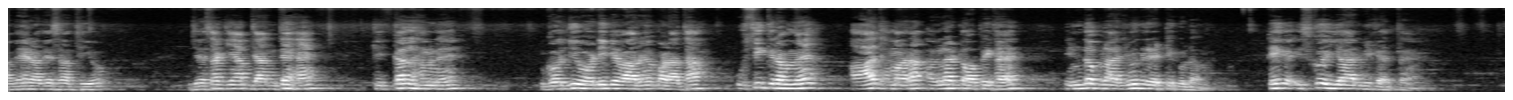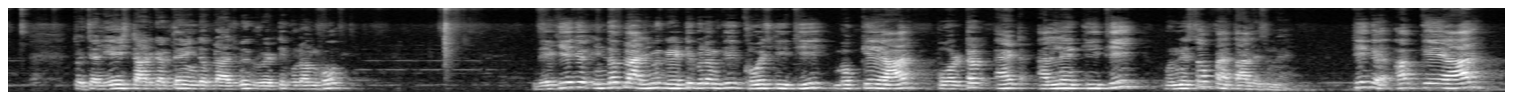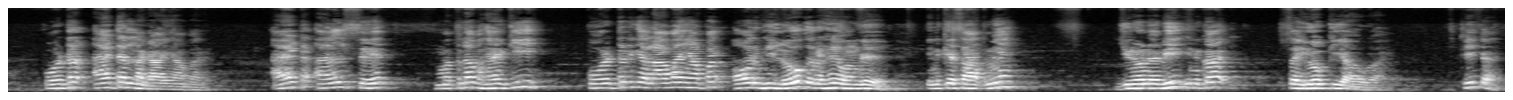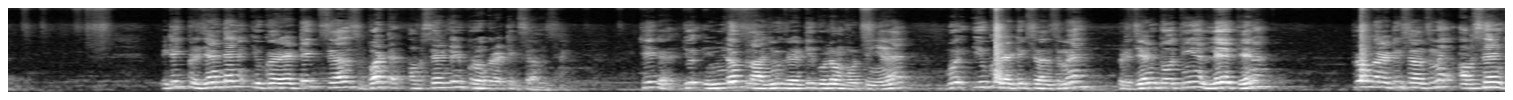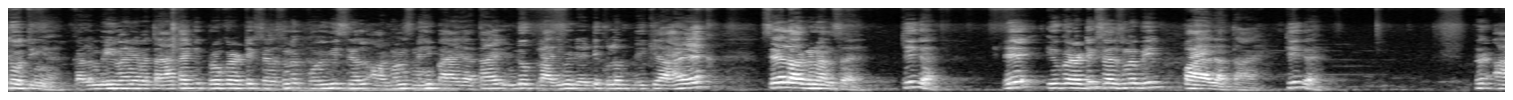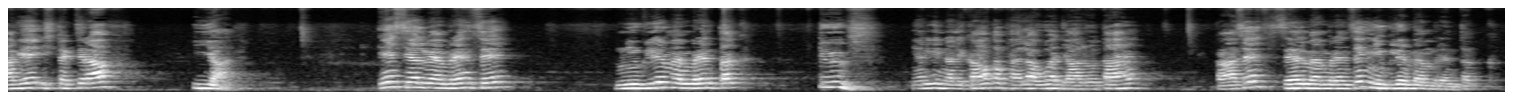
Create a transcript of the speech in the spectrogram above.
राधे राधे साथियों, जैसा कि आप जानते हैं कि कल हमने गोल्जी बॉडी के बारे में पढ़ा था। उसी क्रम में आज हमारा अगला टॉपिक है इंडोप्लाज्मिक रेटिकुलम ठीक है, इसको ईआर भी कहते हैं। तो चलिए स्टार्ट करते हैं इंडोप्लाज्मिक रेटिकुलम को। देखिए, जो इंडोप्लाज्मिक रेटिकुलम की खोज की थी वो के आर पोर्टर एट अल ने की थी 1945 में। ठीक है, अब के आर पोर्टर एट एल लगा यहाँ पर। एट एल से मतलब है कि पोर्टर के अलावा यहाँ पर और भी लोग रहे होंगे इनके साथ में, जिन्होंने भी इनका सहयोग किया होगा। ठीक है? It is present in eukaryotic cells but absent in prokaryotic cells ठीक है? जो इंडोप्लाज्मिक रेटिकुलम होती हैं, वो यूकैरियोटिक सेल्स में प्रेजेंट होती हैं, लेकिन प्रोकैरियोटिक सेल्स में अब्सेंट होती हैं। कल भी मैंने बताया था कि प्रोकैरियोटिक सेल्स में कोई भी सेल ऑर्गन्स नहीं पाया जाता है। इंडोप्लाज्मिक रेटिकुलम भी क्या है? एक सेल ऑर्गेनल्स है। ठीक है? ये यूकैरियोटिक सेल्स में भी पाया जाता है। ठीक है? फिर आगे structure of ER a cell membrane से न्यूक्लियर मेम्ब्रेन तक ट्यूब्स यानी कि नलिकाओं का फैला हुआ जाल होता है। कहाँ से? सेल मेम्ब्रेन से न्यूक्लियर मेम्ब्रेन तक।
